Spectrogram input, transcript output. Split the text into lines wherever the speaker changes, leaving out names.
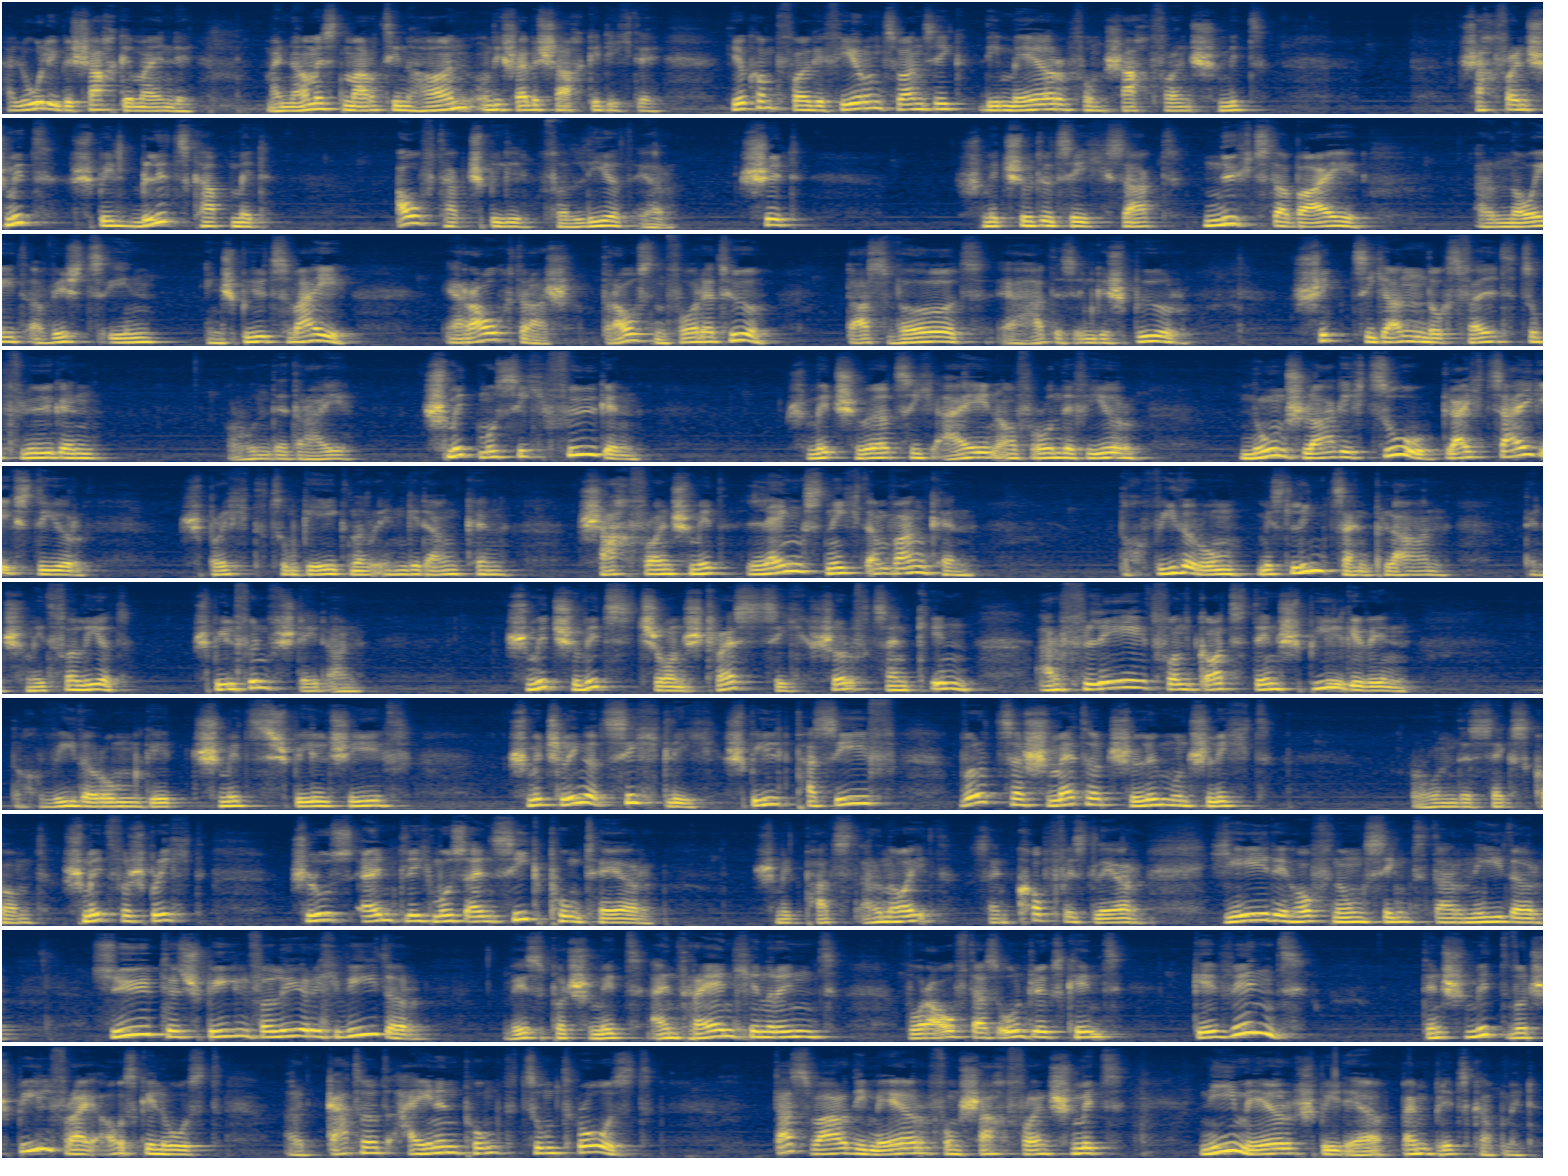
Hallo, liebe Schachgemeinde. Mein Name ist Martin Hahn und ich schreibe Schachgedichte. Hier kommt Folge 24, die Mehr vom Schachfreund Schmidt. Schachfreund Schmidt spielt Blitzcup mit. Auftaktspiel verliert er. Shit. Schmidt schüttelt sich, sagt, nichts dabei. Erneut erwischt's ihn in Spiel 2. Er raucht rasch, draußen vor der Tür. Das wird, er hat es im Gespür, schickt sich an, durchs Feld zu pflügen. Runde drei. Schmidt muss sich fügen. Schmidt schwört sich ein auf Runde vier. Nun schlag ich zu, gleich zeig ich's dir, spricht zum Gegner in Gedanken. Schachfreund Schmidt längst nicht am Wanken. Doch wiederum misslingt sein Plan, denn Schmidt verliert. Spiel 5 steht an. Schmidt schwitzt schon, stresst sich, schürft sein Kinn, erfleht von Gott den Spielgewinn. Doch wiederum geht Schmidts Spiel schief. Schmidt schlingert sichtlich, spielt passiv, wird zerschmettert schlimm und schlicht. Runde 6 kommt, Schmidt verspricht, schlussendlich muss ein Siegpunkt her. Schmidt patzt erneut, sein Kopf ist leer, jede Hoffnung sinkt darnieder. Siebtes Spiel verliere ich wieder, wispert Schmidt, ein Tränchen rinnt, worauf das Unglückskind gewinnt. Denn Schmidt wird spielfrei ausgelost, ergattert einen Punkt zum Trost. Das war die Mehr vom Schachfreund Schmidt. Nie mehr spielt er beim Blitzcup mit.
